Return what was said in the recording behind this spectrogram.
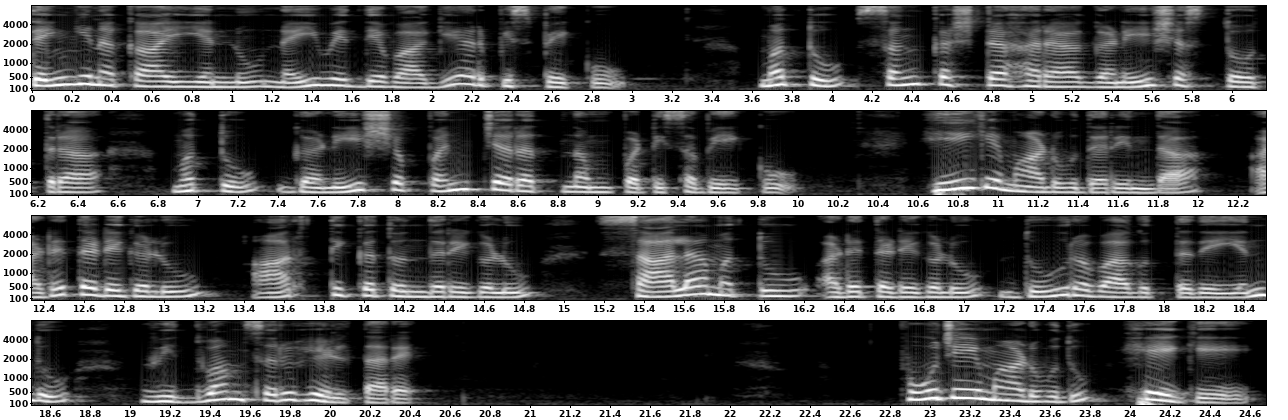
ತೆಂಗಿನಕಾಯಿಯನ್ನು ನೈವೇದ್ಯವಾಗಿ ಅರ್ಪಿಸಬೇಕು. ಮತ್ತು ಸಂಕಷ್ಟಹರ ಗಣೇಶ ಸ್ತೋತ್ರ ಮತ್ತು ಗಣೇಶ ಪಂಚರತ್ನಂ ಪಠಿಸಬೇಕು. ಹೀಗೆ ಮಾಡುವುದರಿಂದ ಅಡೆತಡೆಗಳು, ಆರ್ಥಿಕ ತೊಂದರೆಗಳು, ಸಾಲ ಮತ್ತು ಅಡೆತಡೆಗಳು ದೂರವಾಗುತ್ತದೆ ಎಂದು ವಿದ್ವಾಂಸರು ಹೇಳ್ತಾರೆ. ಪೂಜೆ ಮಾಡುವುದು ಹೇಗೆ?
